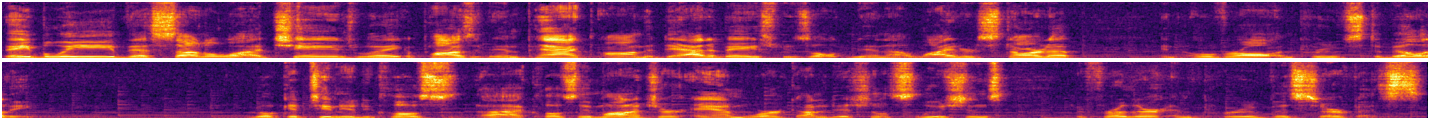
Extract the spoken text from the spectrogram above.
They believe that subtle uh, change will make a positive impact on the database, resulting in a lighter startup and overall improved stability. We'll continue to close, uh, closely monitor and work on additional solutions to further improve the service.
